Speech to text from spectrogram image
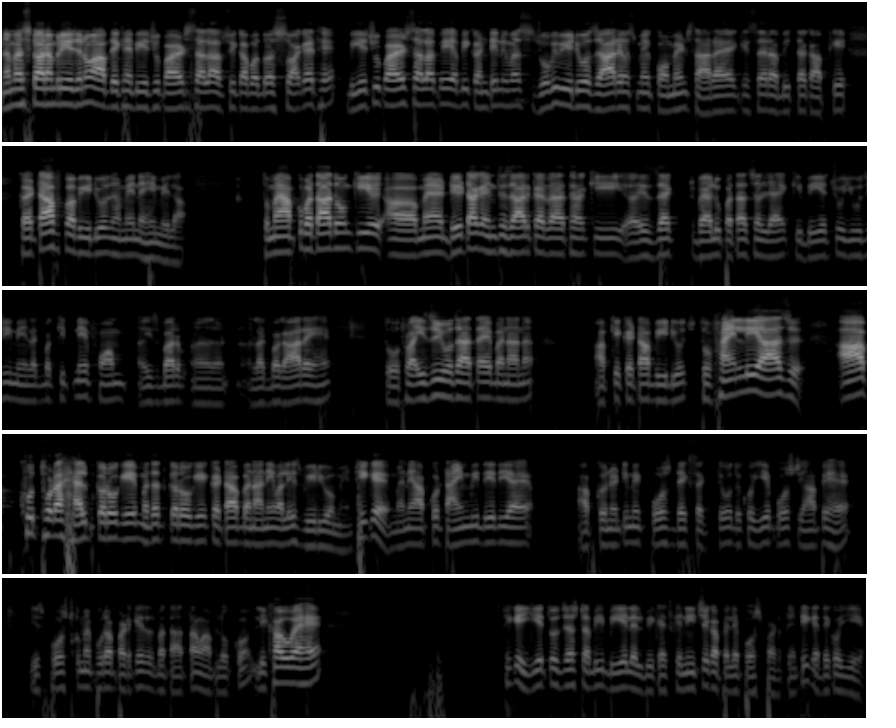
नमस्कार हम प्रियजनों आप देख रहे हैं बी एच यू पाठशाला आप सभी का बहुत बहुत स्वागत है। बी एच यू पाठशाला पे अभी कंटिन्यूस जो भी वीडियोस आ रहे हैं उसमें कमेंट्स आ रहा है कि सर अभी तक आपके कट ऑफ़ का वीडियोस हमें नहीं मिला। तो मैं आपको बता दूँ कि आ, मैं डेटा का इंतज़ार कर रहा था कि एग्जैक्ट वैल्यू पता चल जाए कि बी एच में लगभग कितने फॉर्म इस बार लगभग आ रहे हैं। तो थोड़ा ईजी हो जाता है बनाना आपके कट ऑफ़ वीडियोज़ तो फाइनली आज आप खुद थोड़ा हेल्प करोगे, मदद करोगे कटाप बनाने वाले इस वीडियो में, ठीक है? मैंने आपको टाइम भी दे दिया है। आप कम्युनिटी में एक पोस्ट देख सकते हो। देखो, ये पोस्ट यहाँ पे है। इस पोस्ट को मैं पूरा पढ़ के बताता हूँ आप लोग को। लिखा हुआ है। ठीक है, ये तो जस्ट अभी बी एल एल बी का इसके नीचे का पहले पोस्ट पढ़ते हैं, ठीक है? देखो ये।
